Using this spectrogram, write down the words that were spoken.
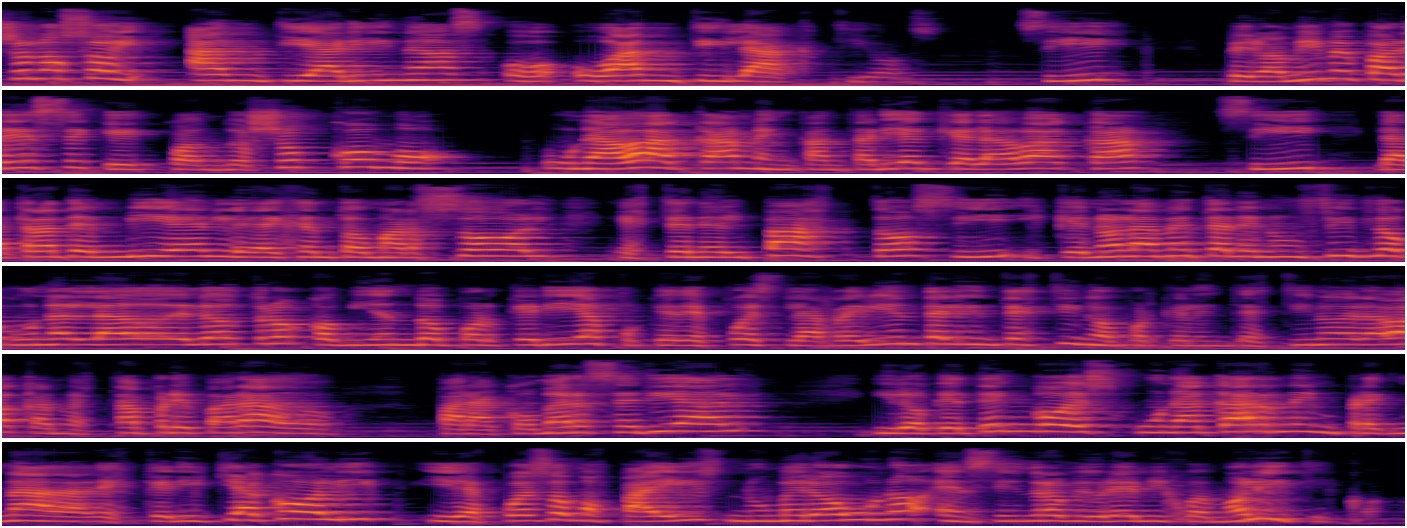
Yo no soy anti harinas o, anti lácteos, ¿sí? Pero a mí me parece que cuando yo como una vaca, me encantaría que a la vaca, La traten bien, le dejen tomar sol, esté en el pasto, ¿sí? Y que no la metan en un feedlot uno al lado del otro comiendo porquería porque después la revienta el intestino porque el intestino de la vaca no está preparado para comer cereal y lo que tengo es una carne impregnada de Escherichia coli y después somos país número uno en síndrome urémico hemolítico.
